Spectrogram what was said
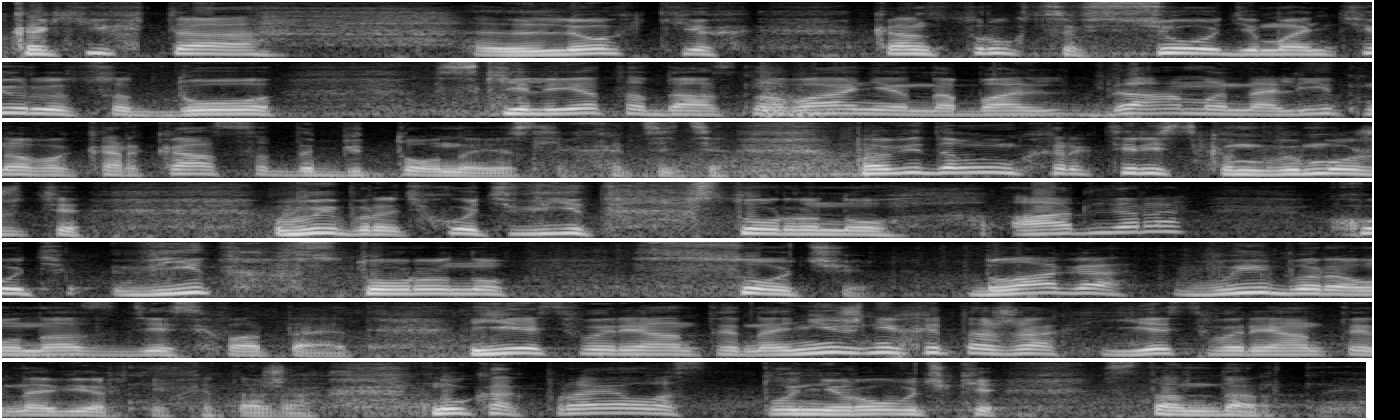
каких-то легких конструкций. Все демонтируется до скелета, до основания, до монолитного каркаса, до бетона, если хотите. По видовым характеристикам вы можете выбрать хоть вид в сторону Адлера, хоть вид в сторону Сочи. Благо, выбора у нас здесь хватает. Есть варианты на нижних этажах, есть варианты на верхних этажах. Ну, как правило, планировочки стандартные.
